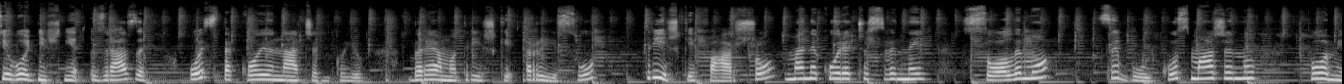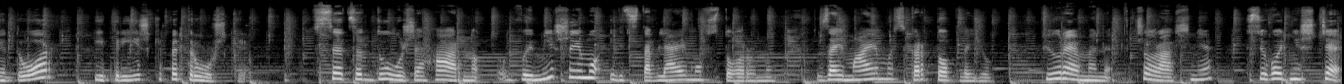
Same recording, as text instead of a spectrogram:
Сьогоднішні зрази ось такою начинкою. Беремо трішки рису, трішки фаршу, в мене курячо-свиний, солимо, цибульку смажену, помідор і трішки петрушки. Все це дуже гарно вимішуємо і відставляємо в сторону. Займаємось картоплею. Пюре в мене вчорашнє. Сьогодні ще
